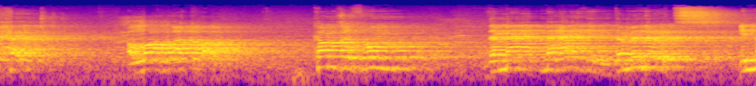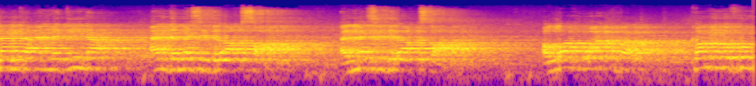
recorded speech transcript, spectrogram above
of Hajj. Allahu Akbar comes from the ma'adin, the minarets in Mecca and Medina and the Masjid al-Aqsa. Al-Masjid al-Aqsa. Allahu Akbar coming from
